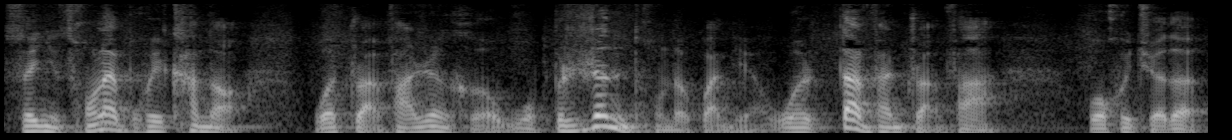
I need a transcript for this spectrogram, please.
所以你从来不会看到我转发任何我不认同的观点，我但凡转发，我会觉得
